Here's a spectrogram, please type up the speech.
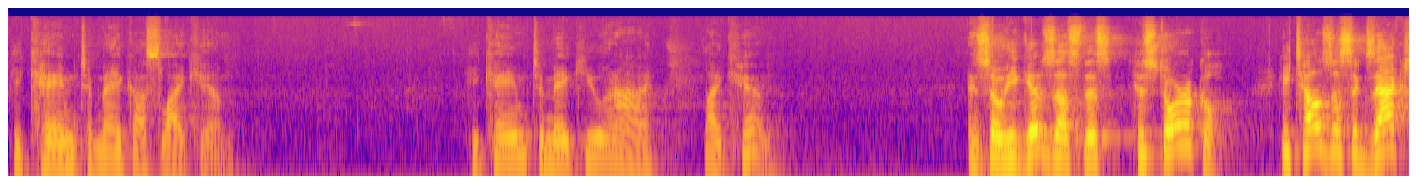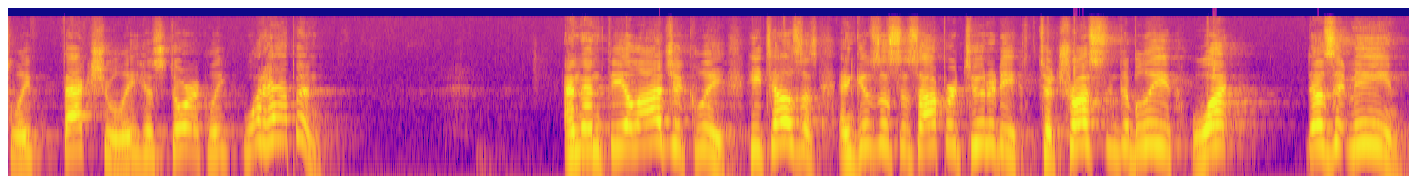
he came to make us like him. He came to make you and I like him. And so he gives us this historical. He tells us exactly, factually, historically, what happened. And then theologically, he tells us and gives us this opportunity to trust and to believe what does it mean?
